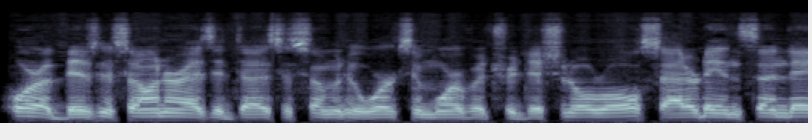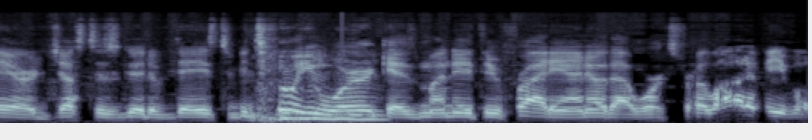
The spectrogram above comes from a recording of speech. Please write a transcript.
or a business owner as it does to someone who works in more of a traditional role. Saturday and Sunday are just as good of days to be doing work as Monday through Friday. I know that works for a lot of people.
